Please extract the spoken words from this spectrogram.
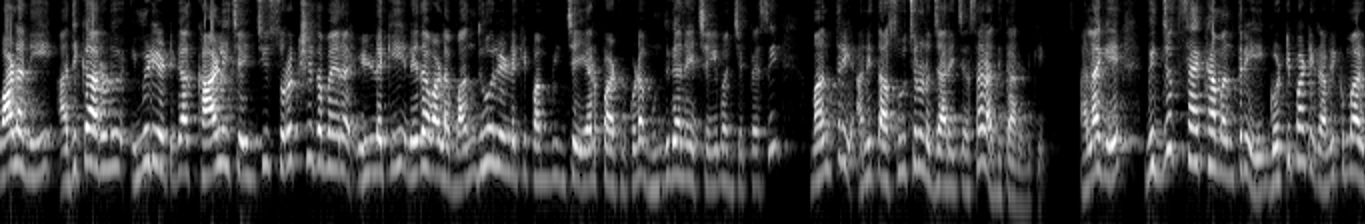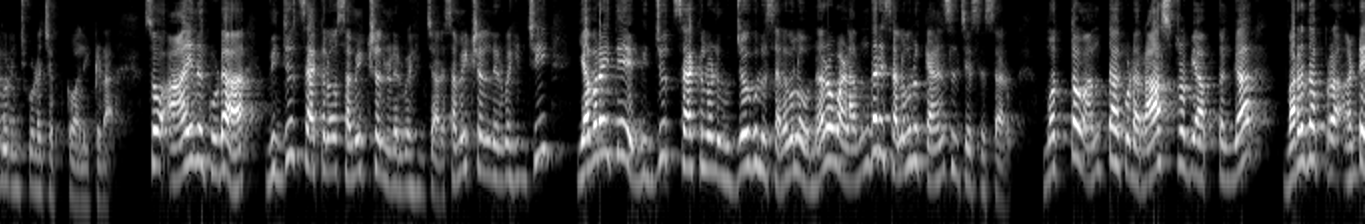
వాళ్ళని అధికారులు ఇమీడియట్గా ఖాళీ చేయించి సురక్షితమైన ఇళ్ళకి లేదా వాళ్ళ బంధువుల ఇళ్ళకి పంపించే ఏర్పాట్లు కూడా ముందుగానే చేయమని చెప్పేసి మంత్రి అనిత సూచనలు జారీ చేశారు అధికారులకి. అలాగే విద్యుత్ శాఖ మంత్రి గొట్టిపాటి రవికుమార్ గురించి కూడా చెప్పుకోవాలి ఇక్కడ. సో ఆయన కూడా విద్యుత్ శాఖలో సమీక్షలు నిర్వహించారు. సమీక్షలు నిర్వహించి ఎవరైతే విద్యుత్ శాఖలోని ఉద్యోగులు సెలవులో ఉన్నారో వాళ్ళందరి సెలవులు క్యాన్సిల్ చేసేశారు మొత్తం అంతా కూడా రాష్ట్ర వ్యాప్తంగా వరద ప్ర అంటే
